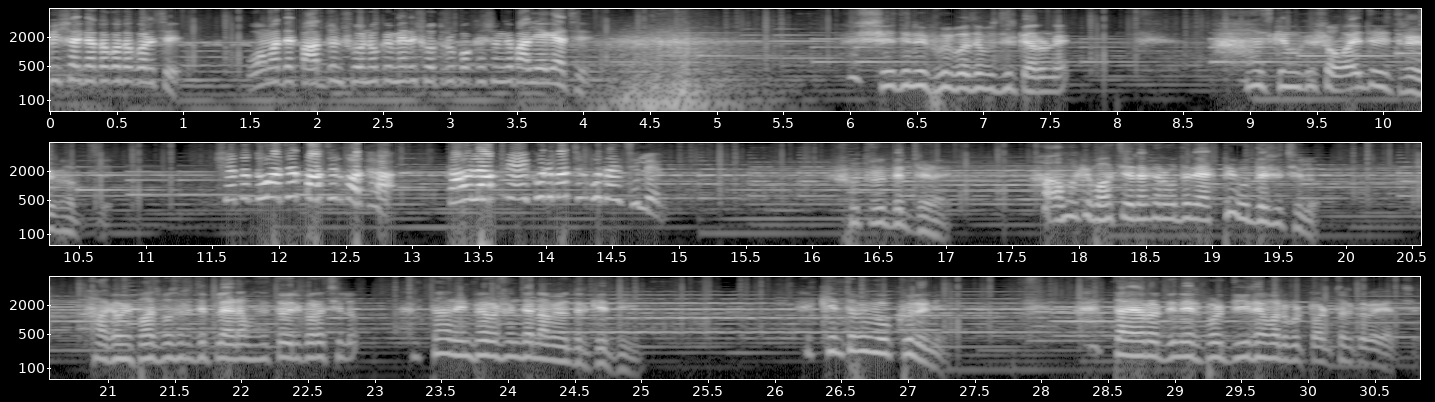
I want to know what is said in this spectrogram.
বিশ্বাসঘাতকতা করেছে। ও আমাদের পাঁচজন সৈন্যকে মেরে শত্রু পক্ষের সঙ্গে পালিয়ে গেছে। সেদিন ওই ভুল বোঝাবুঝির কারণে আজকে আমাকে সবাই দ্রোহী ভাবছে। সে তো দু হাজার পাঁচের কথা। তাহলে আপনি এই কুড়ি বছর কোথায় ছিলেন? শত্রুদের ডেরায়। আমাকে বাঁচিয়ে রাখার ওদের একটাই উদ্দেশ্য ছিল। আগামী পাঁচ বছরের যে প্ল্যান আমাদের তৈরি করা ছিল তার ইনফরমেশন যেন আমি ওদেরকে দিই। কিন্তু আমি মুখ খুলিনি। তাই ওরা দিনের পর দিন আমার উপর টর্চার করে গেছে।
